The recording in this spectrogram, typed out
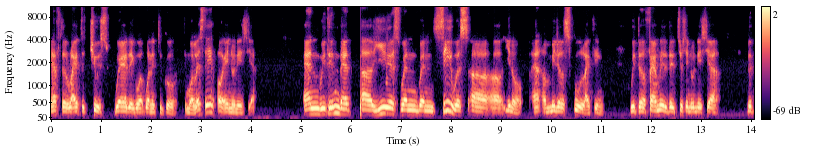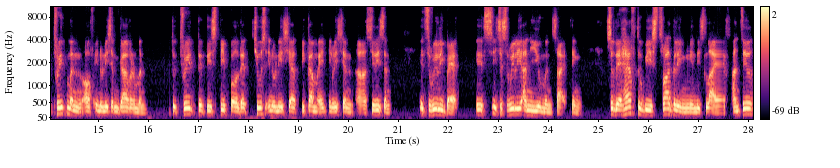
have the right to choose where they wanted to go, Timor Leste or Indonesia. And within that uh, years when when she was uh, uh, you know a middle school, I think, with the family that choose Indonesia, the treatment of Indonesian government to treat these people that choose Indonesia become an Indonesian uh, citizen, it's really bad. It's it's just really unhuman side thing. So they have to be struggling in this life until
